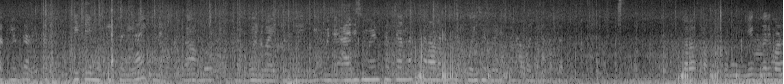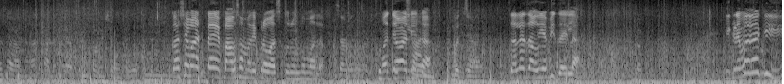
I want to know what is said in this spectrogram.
तकलीफ झाली तर किती म्हटलं तरी आहे की नाही? बनवायचं ते. म्हणजे अरेंजमेंट तर त्यांनाच करावं लागेल ना. पैसे जरी पण आपण दिले तर करावंच लागतं पण एक जरी माणूस घरात आला तरी आपण करू शकतो. पण कसे वाटतंय पावसामध्ये प्रवास करून तुम्हाला? चांगलं वाटतं. खूप- मजा खूप आली छान. का? मजा आली. चला जाऊया भिजायला. इकडे बघा की.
